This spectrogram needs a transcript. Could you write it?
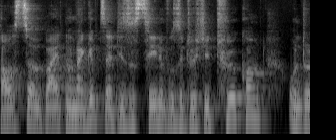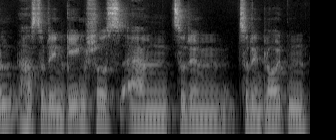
rauszuarbeiten. Und dann gibt es ja diese Szene, wo sie durch die Tür kommt und dann hast du den Gegenschuss ähm, zu, dem, zu den Leuten,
